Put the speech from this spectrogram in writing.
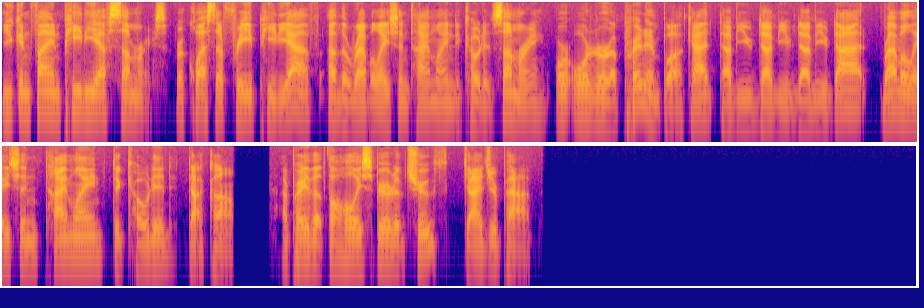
You can find PDF summaries, request a free PDF of the Revelation Timeline Decoded Summary, or order a printed book at www.revelationtimelinedecoded.com. I pray that the Holy Spirit of truth guides your path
